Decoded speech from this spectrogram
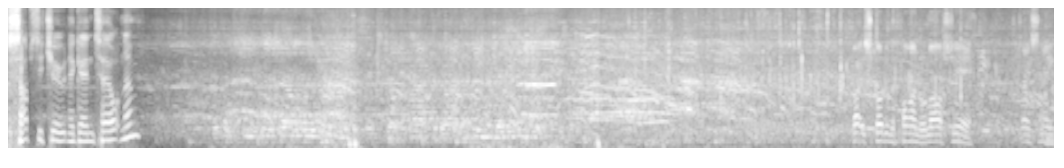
Substituting again, Cheltenham. But he scored in the final last year. Jason Eaton.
